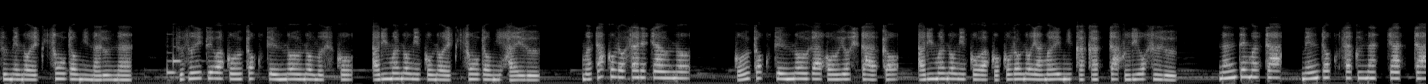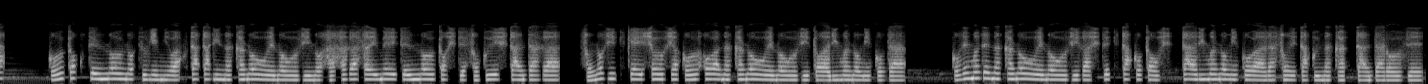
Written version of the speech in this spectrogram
つ目のエピソードになるな。続いては皇徳天皇の息子、有馬の巫女のエピソードに入る。また殺されちゃうの皇徳天皇が崩御した後、有馬の巫女は心の病にかかったふりをする。なんでまた、めんどくさくなっちゃった。皇徳天皇の次には再び中野上の王子の母が西明天皇として即位したんだが、その次期継承者候補は中野上の王子と有馬の巫女だ。これまで中野上の王子がしてきたことを知った有馬の巫女は争いたくなかったんだろうぜ。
